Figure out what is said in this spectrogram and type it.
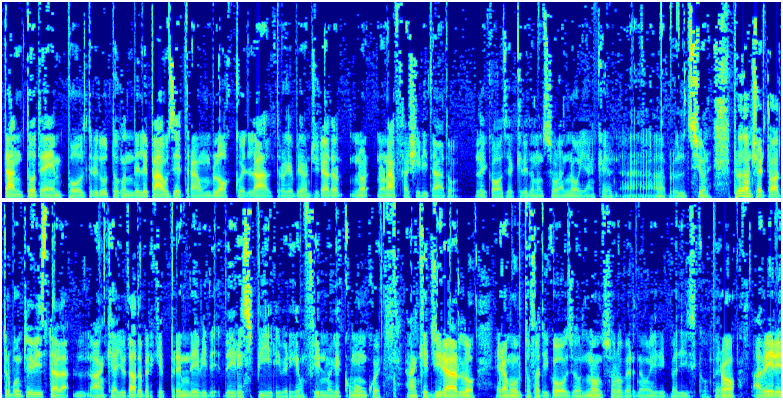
tanto tempo, oltretutto con delle pause tra un blocco e l'altro che abbiamo girato, no- non ha facilitato le cose, credo non solo a noi, anche a- alla produzione. Però da un certo altro punto di vista l'ha, anche aiutato perché prendevi de- dei respiri, perché è un film che comunque anche girarlo era molto faticoso, non solo per noi, ribadisco, però avere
